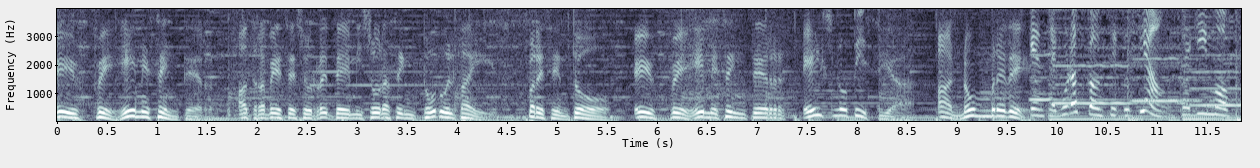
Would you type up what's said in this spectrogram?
FM Center, a través de su red de emisoras en todo el país, presentó FM Center es noticia, a nombre de... En Seguros Constitución seguimos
